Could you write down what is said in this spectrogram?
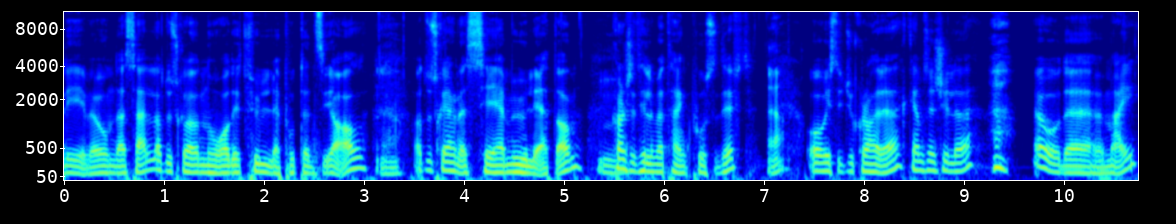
livet og om deg selv. At du skal nå ditt fulle potensial. At du skal gjerne se mulighetene. Mm. Kanskje til og med tenke positivt. Ja. Og hvis du ikke klarer det, hvem sin skyld er det? Jo, det er meg.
